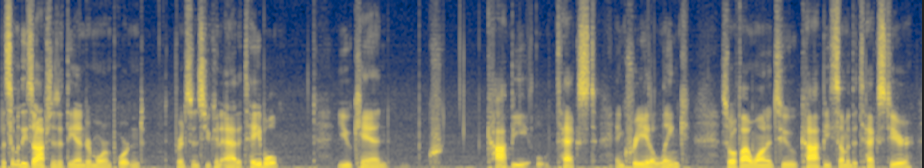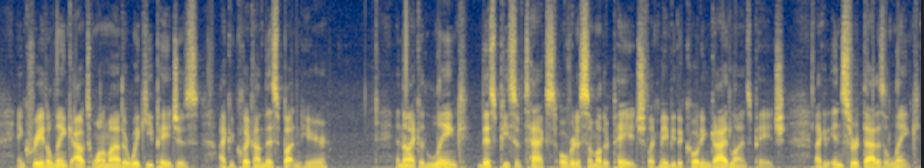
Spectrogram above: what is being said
But some of these options at the end are more important. For instance, you can add a table, you can copy text and create a link. So if I wanted to copy some of the text here and create a link out to one of my other wiki pages, I could click on this button here and then I could link this piece of text over to some other page, like maybe the coding guidelines page. I could insert that as a link.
